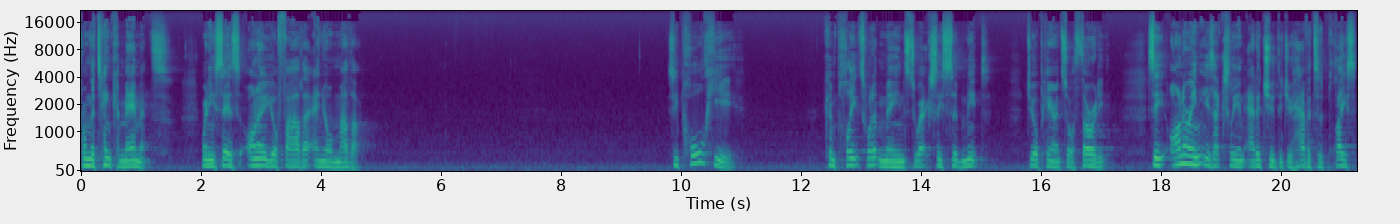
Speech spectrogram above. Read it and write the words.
from the Ten Commandments when he says, Honour your father and your mother. See, Paul here completes what it means to actually submit to your parents' authority. See, honouring is actually an attitude that you have, it's a place,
